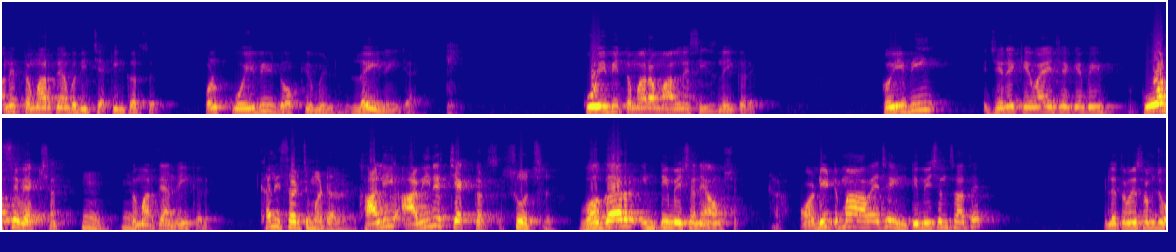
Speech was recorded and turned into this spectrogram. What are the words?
અને તમારે ત્યાં બધી ચેકિંગ કરશે. પણ કોઈ બી ડોક્યુમેન્ટ લઈ નહીં જાય. કોઈ બી તમારા માલને સીઝ નહીં કરે. કોઈ બી જેને કહેવાય છે કે ભાઈ કોર્સિવ એક્શન. તમારે ત્યાં નહીં કરે. ખાલી સર્ચ માટે આવે. ખાલી આવીને ચેક કરશે. શોધશે વગર ઇન્ટિમેશને આવશે. ઓડિટમાં આવે છે ઇન્ટિમેશન સાથે? એટલે તમે સમજો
